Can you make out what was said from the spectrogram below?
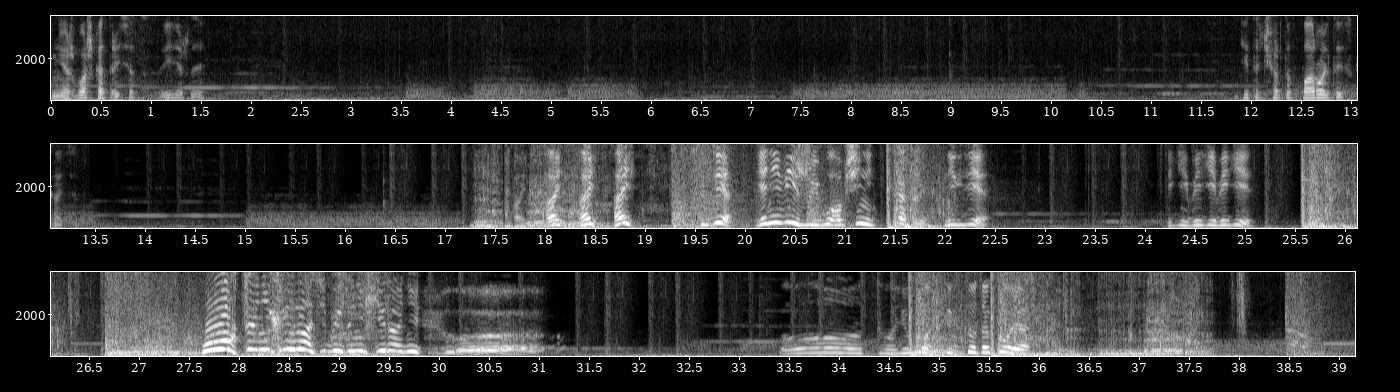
у меня аж башка трясется. Видишь, да? Где-то чертов пароль-то искать. Ай, ай, ай, ай! Ты где? Я не вижу его вообще ни капли, нигде. Беги, беги, беги. Ох ты, ни хрена себе, это ни хера не... О, твою мать, ты кто такой, а?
